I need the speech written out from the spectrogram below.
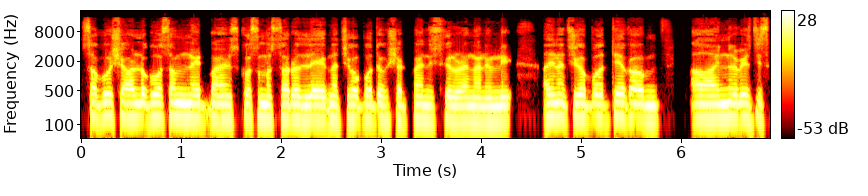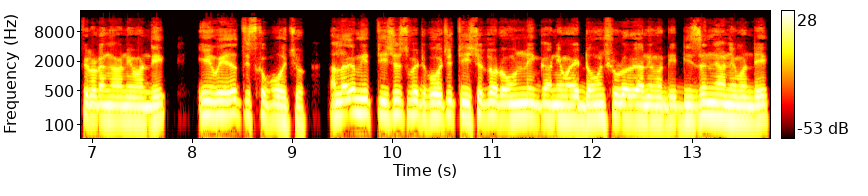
సపోజ్ షార్ట్ల కోసం నైట్ ప్యాంట్స్ కోసం వస్తారు. అది లే- నచ్చకపోతే ఒక షర్ట్ ప్యాంట్ తీసుకెళ్ళడం కానివ్వండి. అది నచ్చకపోతే ఒక ఇన్నర్ వేస్ తీసుకెళ్ళడం కానివ్వండి. ఏదో తీసుకోపోవచ్చు. అలాగే మీరు టీ షర్ట్స్ పెట్టుకోవచ్చు. టీ షర్ట్లో రౌండ్ నెక్ కానివ్వండి డౌన్ షోల్డర్ కానివ్వండి డిజైన్ కానివ్వండి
